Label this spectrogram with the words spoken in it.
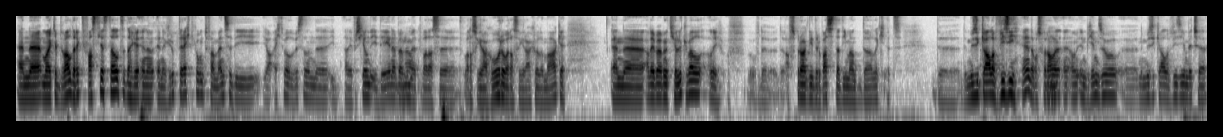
En, eh, maar ik heb wel direct vastgesteld dat je in een, in een groep terechtkomt van mensen die ja, echt wel wisselende, allee, verschillende ideeën hebben Ja. met wat, dat ze, wat dat ze graag horen, wat dat ze graag willen maken. En eh, allee, we hebben het geluk wel, allee, of, of de, de afspraak die er was, dat iemand duidelijk het, de, de muzikale visie, hè, dat was vooral Mm. in, in het begin zo, eh, de muzikale visie een beetje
